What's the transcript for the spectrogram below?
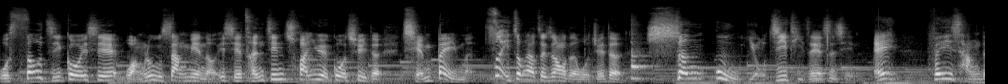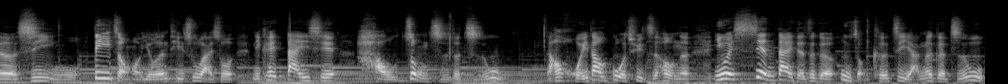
我搜集过一些网络上面哦，一些曾经穿越过去的前辈们，最重要最重要的，我觉得生物有机体这件事情，哎，非常的吸引我。第一种哦，有人提出来说，你可以带一些好种植的植物。然后回到过去之后呢，因为现代的这个物种科技啊，那个植物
